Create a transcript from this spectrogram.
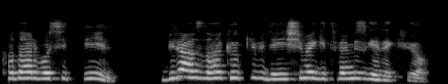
kadar basit değil. Biraz daha köklü bir değişime gitmemiz gerekiyor.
